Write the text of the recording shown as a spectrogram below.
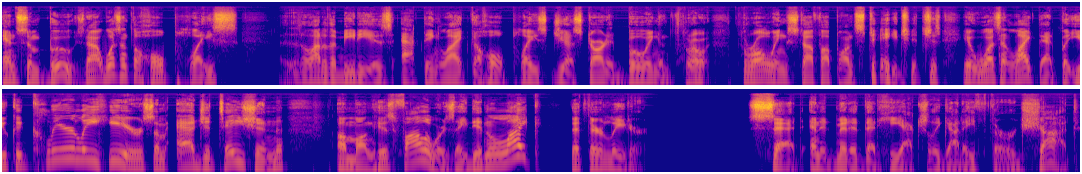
and some boos. Now, it wasn't the whole place. A lot of the media is acting like the whole place just started booing and throw, throwing stuff up on stage. It just it wasn't like that, but you could clearly hear some agitation among his followers. They didn't like that their leader said and admitted that he actually got a third shot.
